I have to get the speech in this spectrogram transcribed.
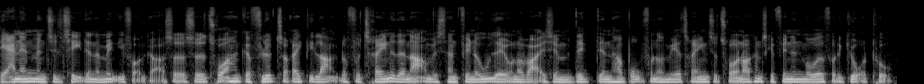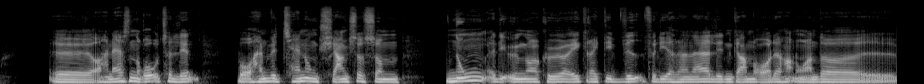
det er en anden mentalitet, end almindelige folk har. Så, så jeg tror, han kan flytte sig rigtig langt og få trænet den arm, hvis han finder ud af undervejs, at den har brug for noget mere træning, så tror jeg nok, han skal finde en måde at få det gjort på. Øh, og han er sådan en rå talent, hvor han vil tage nogle chancer, som nogle af de yngre kører ikke rigtig ved, fordi at han er lidt en gammel rotte har nogle andre, øh,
